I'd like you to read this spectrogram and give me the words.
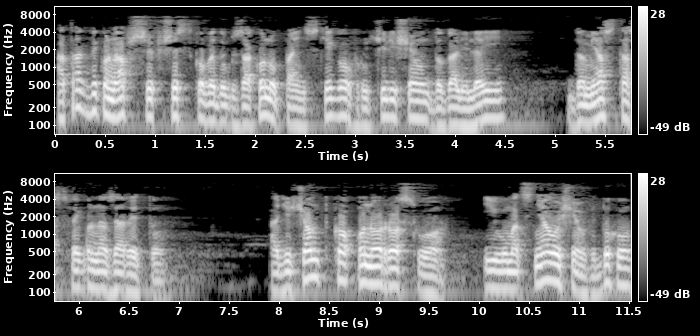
A tak wykonawszy wszystko według zakonu pańskiego, wrócili się do Galilei, do miasta swego Nazaretu. A dzieciątko ono rosło i umacniało się w duchu,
